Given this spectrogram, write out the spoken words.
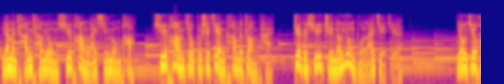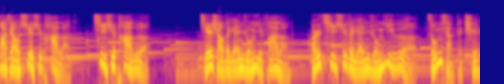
人们常常用虚胖来形容胖，虚胖就不是健康的状态，这个虚只能用补来解决。有句话叫血虚怕冷，气虚怕饿。血少的人容易发冷，而气虚的人容易饿，总想着吃。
